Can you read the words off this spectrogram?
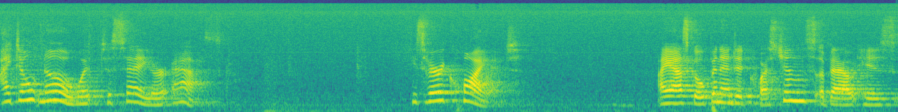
I don't know what to say or ask. He's very quiet. I ask open ended questions about his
